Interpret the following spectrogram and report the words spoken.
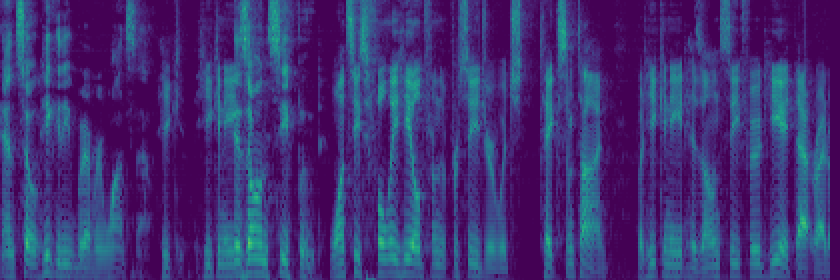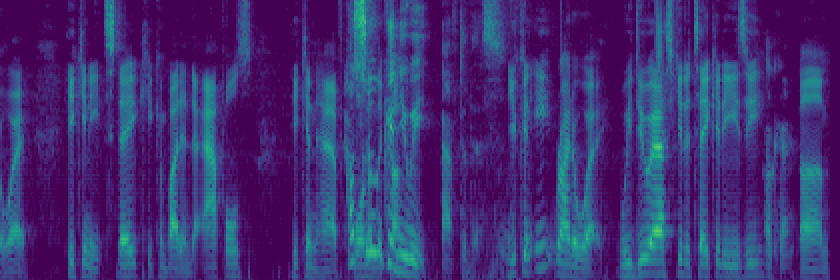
And so he can eat whatever he wants now. He he can eat His own seafood. once he's fully healed from the procedure, which takes some time, but he can eat his own seafood. He ate that right away. He can eat steak. He can bite into apples. He can have How soon can you eat after this? You can eat right away. We do ask you to take it easy. Okay. Um,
